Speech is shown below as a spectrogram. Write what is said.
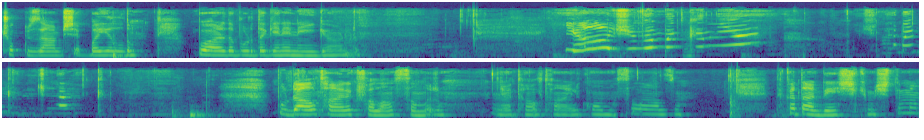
Çok güzel bir şey. Bayıldım. Bu arada burada gene neyi gördüm? Ya şuna bakın ya. Şuna bakın. Şuna bakın. Burada 6 aylık falan sanırım. Evet 6 aylık olması lazım. Ne kadar değişikmiş değil mi?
